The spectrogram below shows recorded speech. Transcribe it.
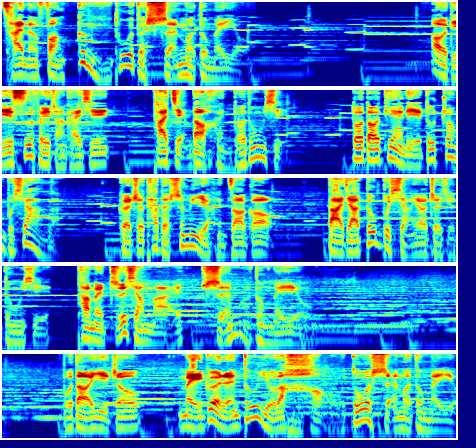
才能放更多的什么都没有。奥迪斯非常开心，他捡到很多东西，多到店里都装不下了。可是他的生意很糟糕。大家都不想要这些东西，他们只想买什么都没有。不到一周，每个人都有了好多什么都没有。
